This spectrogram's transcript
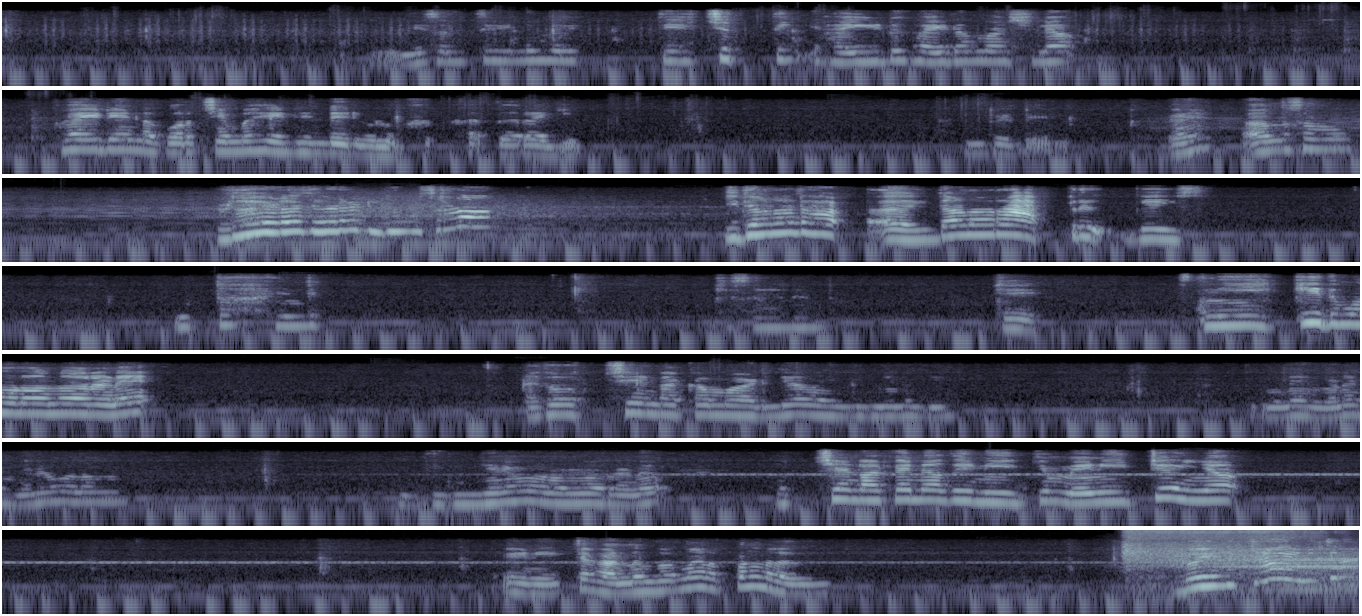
ഒരേ സ്ഥലത്ത് വീണ്ടും തിരിച്ചെത്തി. ഹൈഡ് ഹൈഡ് ഒന്നും ആവശ്യമില്ല. ഹൈഡ് ചെയ്യണ്ട. കുറച്ച് കഴിയുമ്പോ ഹൈഡ് ചെയ്യേണ്ടി വരുള്ളൂ. അത് റഗി ഏ? അതെന്താ സംഭവം? എടാ എടാ എടാ. ഇതാണ് ഇതാണ് റാപ്റ്റർ ഗൈസ് സ്നീക്ക് ചെയ്ത് പോണോന്ന് പറയണേ. അത് ഒച്ച ഉണ്ടാക്കാൻ പാടില്ല. ഇങ്ങനെ ഇത്. ഇങ്ങനെ എങ്ങനെ എങ്ങനെ പോണം? ഇതിങ്ങനെ വേണം എന്ന് പറയണ. ഒച്ച ഉണ്ടാക്കാൻ അത് എണീക്കും. എണീറ്റ് കഴിഞ്ഞാ എണീറ്റ കണ്ണും തുറന്ന് നടപ്പുണ്ടോ എണീറ്റാ എണീറ്റാ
